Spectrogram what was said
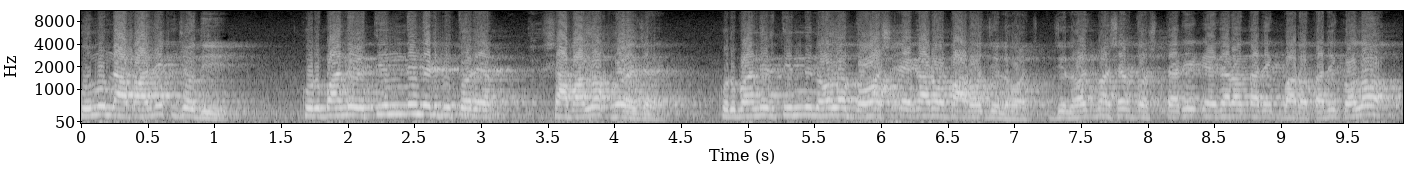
কোনো নাবালিক যদি কুরবানির তিন দিনের ভিতরে সাবালক হয়ে যায় কুরবানির তিন দিন হলো দশ, এগারো, বারো জিলহজ। জিলহজ মাসের দশ তারিখ, এগারো তারিখ, বারো তারিখ হলো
